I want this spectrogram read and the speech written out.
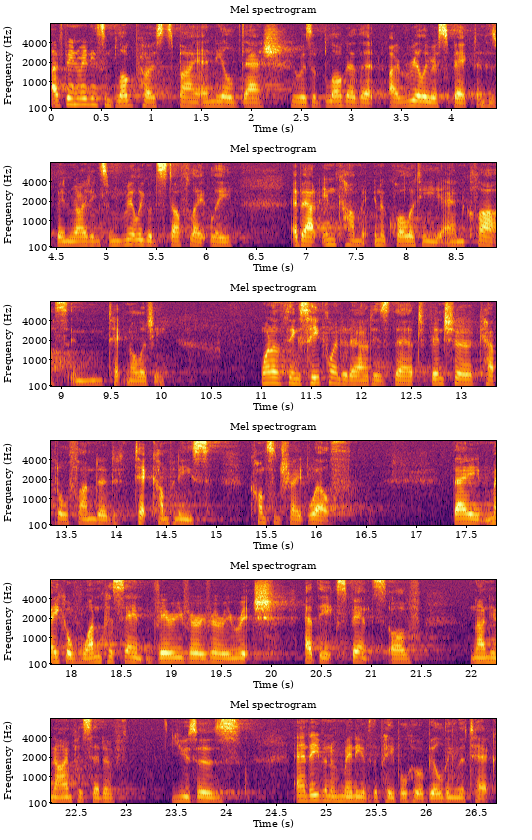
I've been reading some blog posts by Anil Dash, who is a blogger that I really respect and has been writing some really good stuff lately about income inequality and class in technology. One of the things he pointed out is that venture capital funded tech companies concentrate wealth. They make a 1% very, very, very rich at the expense of 99% of users and even of many of the people who are building the tech.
